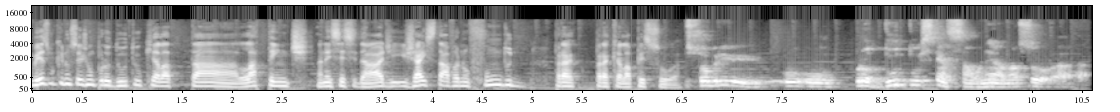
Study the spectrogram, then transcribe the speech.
mesmo que não seja um produto que ela tá latente na necessidade e já estava no fundo para aquela pessoa. Sobre o, o, produto extensão, né? A, nosso, a,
